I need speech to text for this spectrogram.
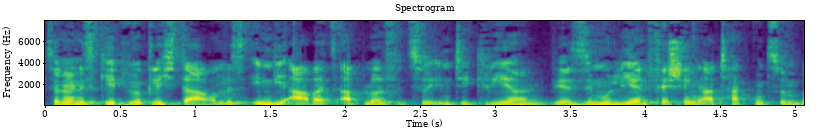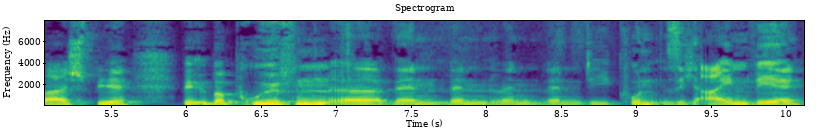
sondern es geht wirklich darum, das in die Arbeitsabläufe zu integrieren. Wir simulieren Phishing-Attacken zum Beispiel. Wir überprüfen, äh, wenn, wenn, wenn, wenn die Kunden sich einwählen,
